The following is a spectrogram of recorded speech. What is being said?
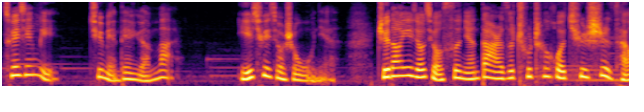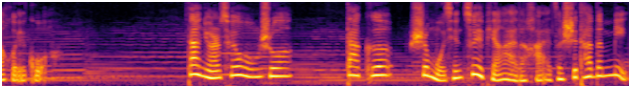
崔经理去缅甸援外，一去就是五年，直到一九九四年大儿子出车祸去世才回国。大女儿崔红说：“大哥是母亲最偏爱的孩子，是他的命。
